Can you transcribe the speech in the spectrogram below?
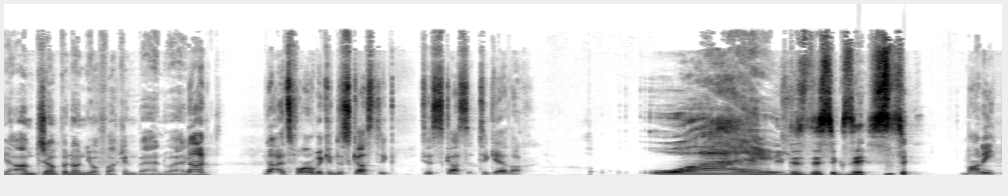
Yeah, I'm jumping on your fucking bandwagon. No, no, it's fine. We can discuss it, discuss it together. Why does this exist? Money.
